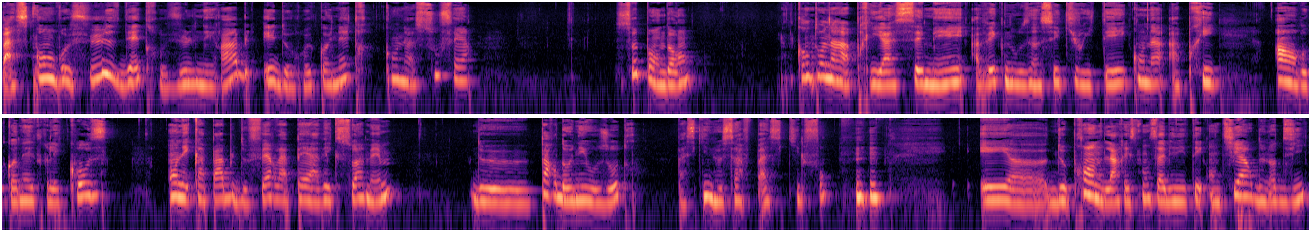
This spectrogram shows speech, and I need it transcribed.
parce qu'on refuse d'être vulnérable et de reconnaître qu'on a souffert. Cependant, quand on a appris à s'aimer avec nos insécurités, qu'on a appris à en reconnaître les causes, on est capable de faire la paix avec soi-même, de pardonner aux autres parce qu'ils ne savent pas ce qu'ils font, et euh, de prendre la responsabilité entière de notre vie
